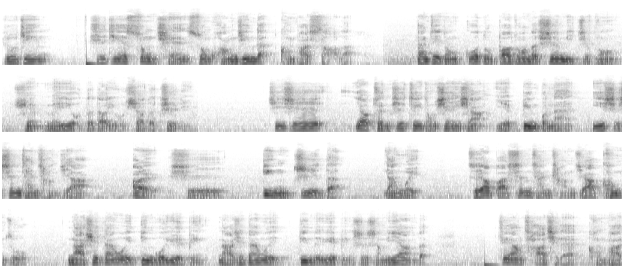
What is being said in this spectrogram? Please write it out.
如今直接送钱送黄金的恐怕少了。但这种过度包装的奢靡之风却没有得到有效的治理。其实要整治这种现象也并不难，一是生产厂家，二是定制的单位，只要把生产厂家控住，哪些单位订过月饼，哪些单位订的月饼是什么样的，这样查起来恐怕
